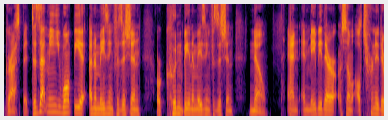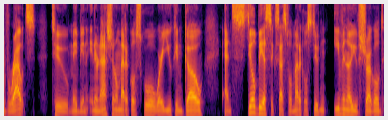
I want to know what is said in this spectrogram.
grasp it. Does that mean you won't be an amazing physician or couldn't be an amazing physician? No. And and maybe there are some alternative routes to maybe an international medical school where you can go and still be a successful medical student even though you've struggled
